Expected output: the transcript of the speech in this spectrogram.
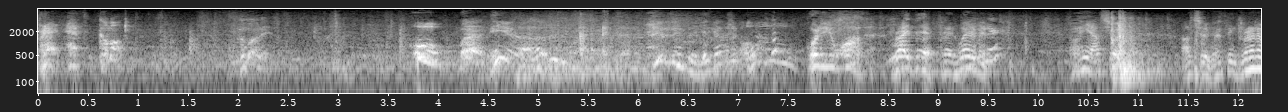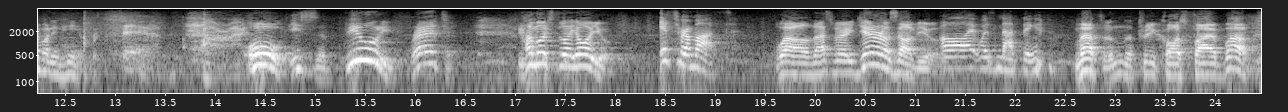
Fred. Come on. Come on in. Oh, man, here. Get it. You got? Oh. What do you want? Right there, Fred. Wait a minute. Oh, here, I'll show you. I'll show you. I think right about in here. There. All right. Oh, it's a beauty, Fred. How much do I owe you? It's from us. Well, that's very generous of you. Oh, it was nothing. Nothing. The tree cost five bucks.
